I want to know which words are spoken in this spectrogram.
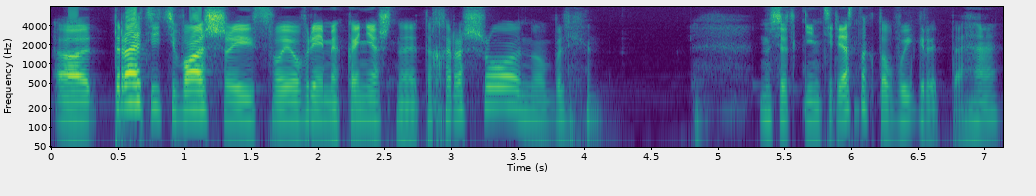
Э, тратить ваше и свое время, конечно, это хорошо, но, блин. Ну, все-таки интересно, кто выиграет-то, ага.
